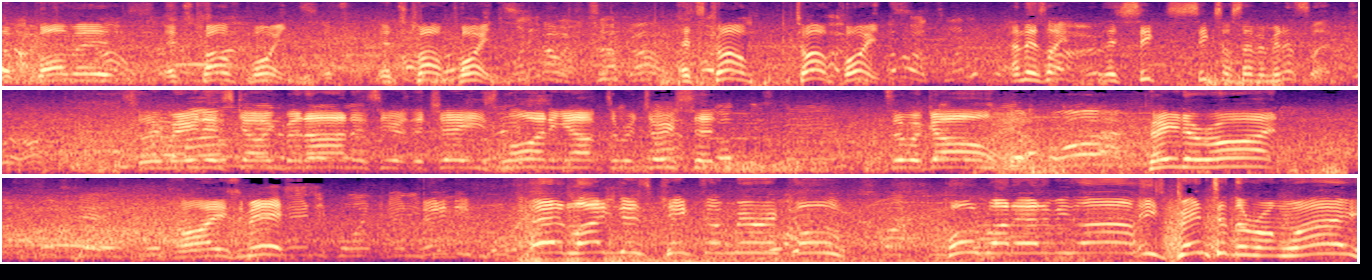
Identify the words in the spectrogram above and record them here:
The Bombers, it's 12 points. It's, it's 12 points. It's 12, 12 points. And there's like, there's six, six or seven minutes left. Two metres going bananas here at the G's, lining up to reduce it to a goal. Peter Wright. Oh, he's missed. Ed Langdon's kicked a miracle. Pulled one out of his arm. He's bent it the wrong way.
